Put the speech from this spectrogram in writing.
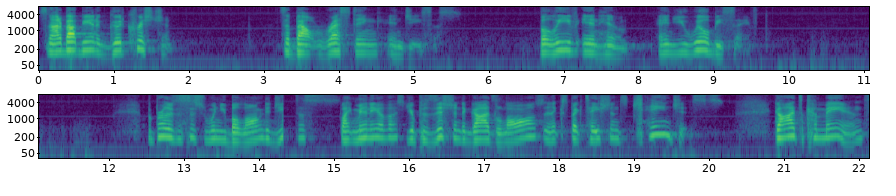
It's not about being a good Christian. It's about resting in Jesus. Believe in him, and you will be saved. But, brothers and sisters, when you belong to Jesus, like many of us, your position to God's laws and expectations changes. God's commands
